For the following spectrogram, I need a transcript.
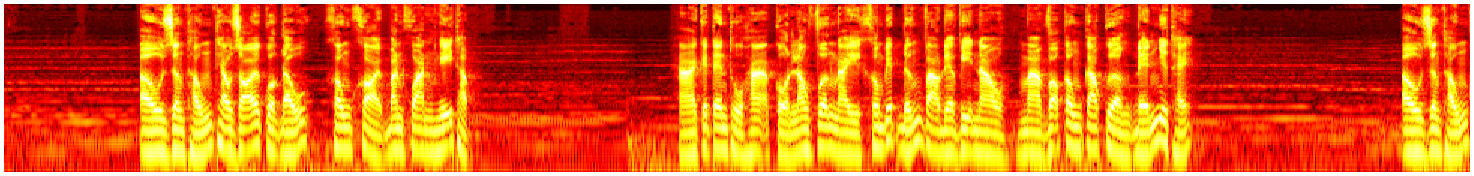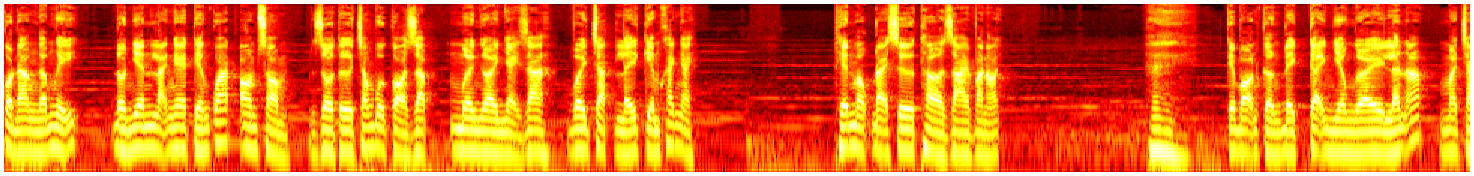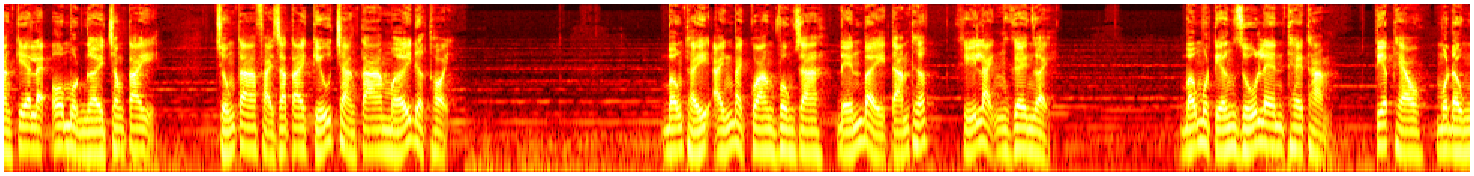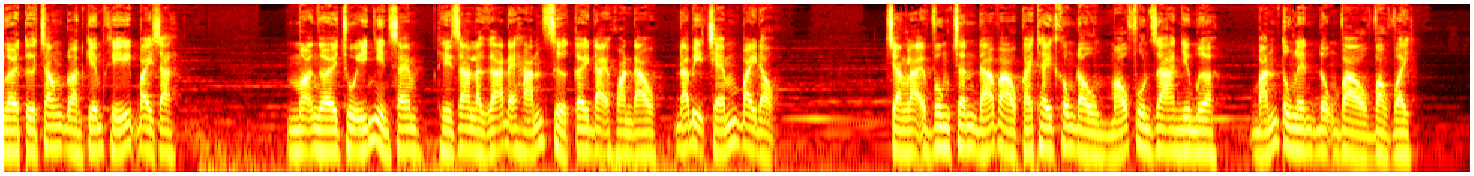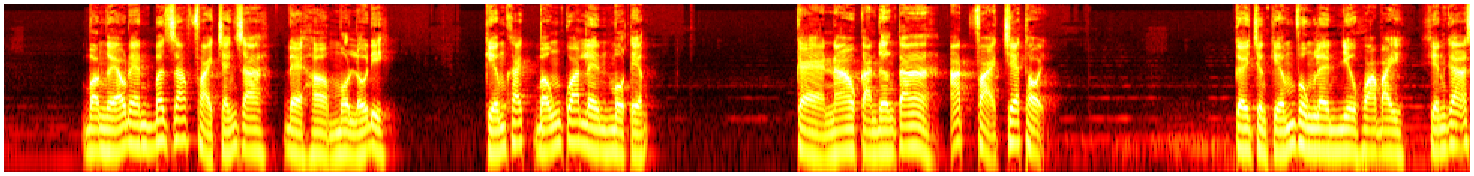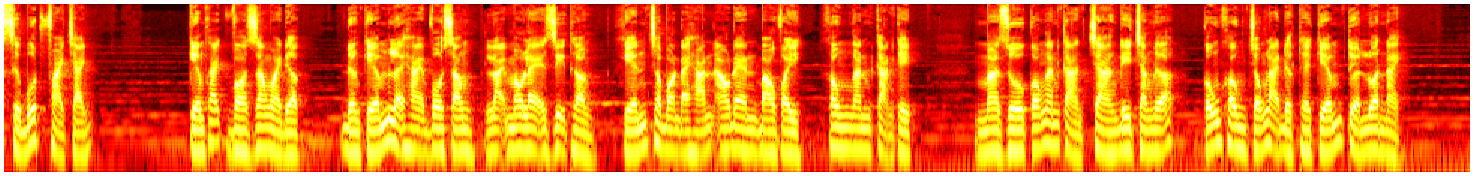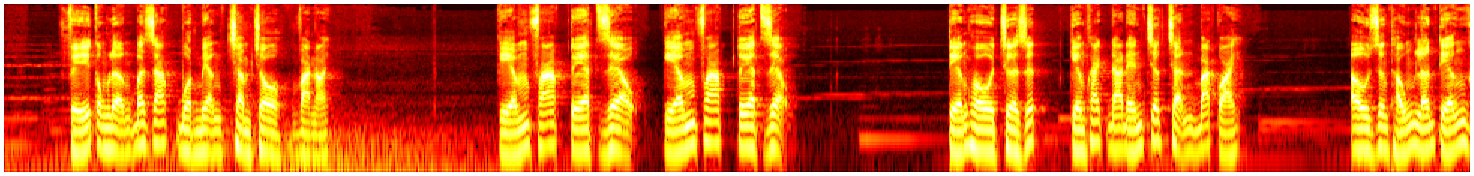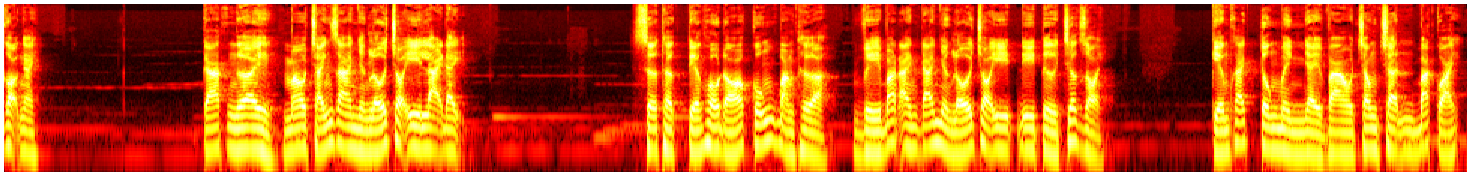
Âu Dương Thống theo dõi cuộc đấu, Không khỏi băn khoăn nghĩ thầm. Hai cái tên thủ hạ của Long Vương này không biết đứng vào địa vị nào mà võ công cao cường đến như thế. Âu Dương Thống còn đang ngẫm nghĩ, đột nhiên lại nghe tiếng quát om sòm, rồi từ trong bụi cỏ rậm, 10 người nhảy ra, vây chặt lấy kiếm khách ngay. Thiên Mộc Đại Sư thở dài và nói, hey, Cái bọn cường địch cậy nhiều người lấn áp mà chàng kia lại ôm một người trong tay. Chúng ta phải ra tay cứu chàng ta mới được thôi. Bỗng thấy ánh bạch quang vung ra, đến bảy, tám thước, Khí lạnh ghê người. Bỗng một tiếng rú lên thê thảm. Tiếp theo, một đầu người từ trong đoàn kiếm khí bay ra. Mọi người chú ý nhìn xem, Thì ra là gã đại hán sửa cây đại hoàn đao Đã bị chém bay đầu. Chàng lại vung chân đá vào cái thây không đầu, Máu phun ra như mưa, Bắn tung lên đụng vào vòng vây. Bọn người áo đen bất giác phải tránh ra Để hở một lối đi. Kiếm khách bỗng quát lên một tiếng. Kẻ nào cản đường ta, ắt phải chết thôi. Cây trường kiếm vung lên như hoa bay, Khiến gã sử bút phải tránh. Kiếm khách vọt ra ngoài được. Đường kiếm lợi hại vô song, Lại mau lẹ dị thường, Khiến cho bọn đại hán áo đen bao vây, Không ngăn cản kịp. Mà dù có ngăn cản chàng đi chăng nữa, Cũng không chống lại được thế kiếm tuyệt luôn này. Phí công lượng bất giác buột miệng trầm trồ và nói, Kiếm pháp tuyệt diệu, Kiếm pháp tuyệt diệu. Tiếng hồ chưa dứt, Kiếm khách đã đến trước trận bát quái. Âu Dương Thống lớn tiếng gọi ngay. Các người mau tránh ra nhường lối cho y lại đây. Sự thực tiếng hô đó cũng bằng thừa, Vì bát anh đã nhường lối cho y đi từ trước rồi. Kiếm khách tung mình nhảy vào trong trận bát quái.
